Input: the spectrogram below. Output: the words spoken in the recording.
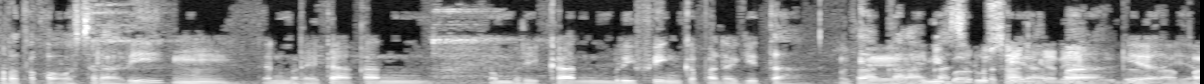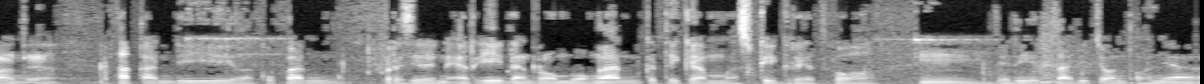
protokol Australia hmm. dan mereka akan memberikan briefing kepada kita. Oke, langkah ini barusan kan ya, udah ya, rapat yang ya. akan dilakukan Presiden RI dan rombongan ketika memasuki Great Wall. Hmm. Jadi tadi contohnya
